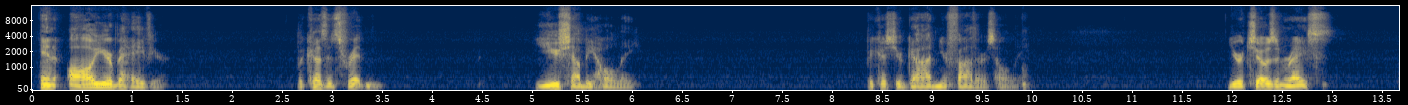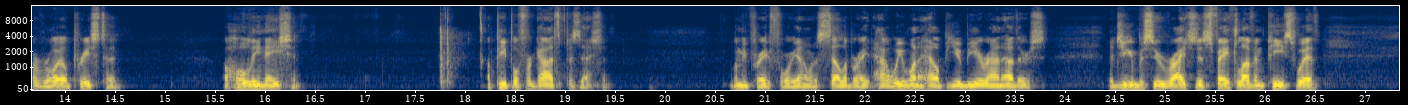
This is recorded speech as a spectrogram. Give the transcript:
in all your behavior, because it's written, You shall be holy, because your God and your Father is holy. You're a chosen race, a royal priesthood, a holy nation, a people for God's possession. Let me pray for you. I want to celebrate how we want to help you be around others that you can pursue righteousness, faith, love, and peace with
